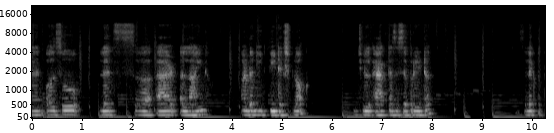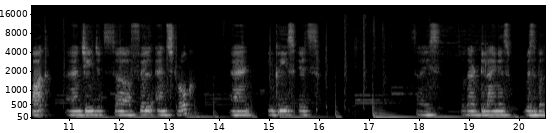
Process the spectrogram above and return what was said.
and also let's uh, add a line underneath the text block which will act as a separator. Select the path and change its uh, fill and stroke and increase its size so that the line is visible.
